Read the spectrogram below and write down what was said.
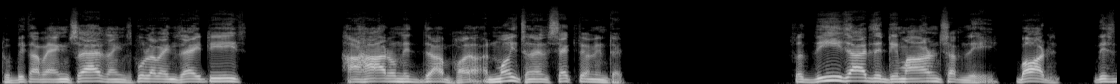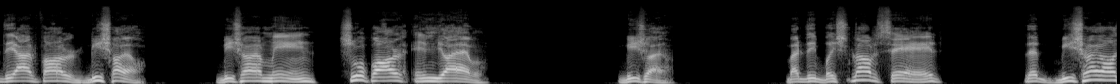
to become anxious and full of anxieties, ahara, nidra, bhaya, and moitan and sexual interest. So these are the demands of the body. This they are called Vishaya. Vishaya means so-called enjoyable. Vishaya. But the Vaishnava said that Vishaya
